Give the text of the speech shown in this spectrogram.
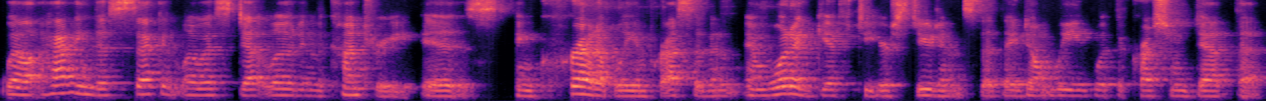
Well, having the second lowest debt load in the country is incredibly impressive. And, and what a gift to your students that they don't leave with the crushing debt that,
